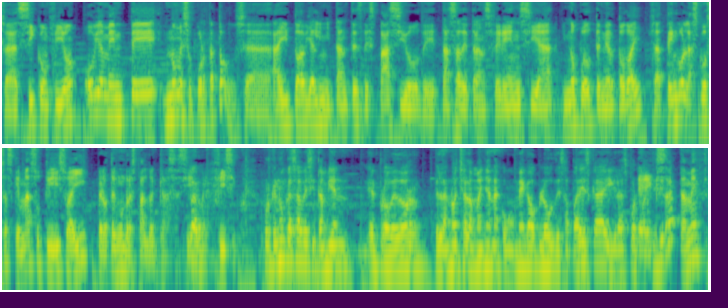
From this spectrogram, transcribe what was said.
O sea, sí confío. Obviamente no me soporta todo. O sea, hay todavía limitantes de espacio, de tasa de transferencia y no puedo tener todo ahí. O sea, tengo las cosas que más utilizo ahí, pero tengo un respaldo en casa, siempre, físico. Porque nunca sabes si también el proveedor de la noche a la mañana como Mega Upload desaparezca y gracias por participar. Exactamente.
